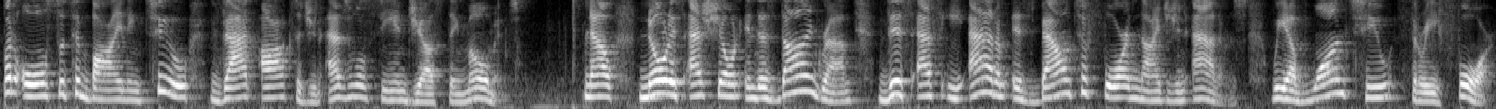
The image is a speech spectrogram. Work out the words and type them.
but also to binding to that oxygen, as we'll see in just a moment. Now, notice as shown in this diagram, this Fe atom is bound to four nitrogen atoms. We have one, two, three, four.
